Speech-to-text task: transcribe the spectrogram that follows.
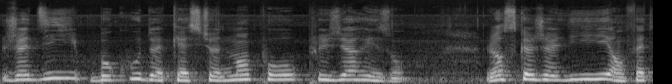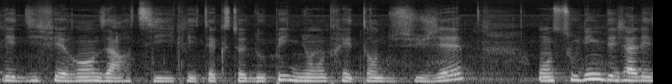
je dis beaucoup de questionnements pour plusieurs raisons. Lorsque je lis en fait les différents articles, les textes d'opinion traitant du sujet, on souligne déjà les,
